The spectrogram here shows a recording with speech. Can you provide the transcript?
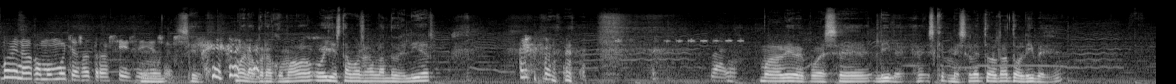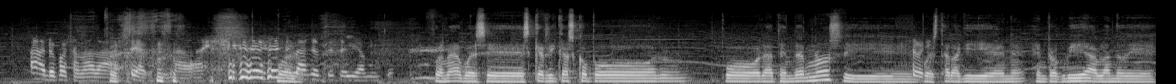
Bueno, como muchos otros, sí, sí, eso es. sí. Bueno, pero como hoy estamos hablando de Lier, Vale. bueno, Live, pues eh, Live, es que me sale todo el rato Live, ¿eh? Ah, no pasa nada, estoy acostumbrada. Bueno. La gente se lía mucho. Pues nada, pues eh, es que ricasco por, por atendernos y por estar aquí en, en Rock Video hablando de,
